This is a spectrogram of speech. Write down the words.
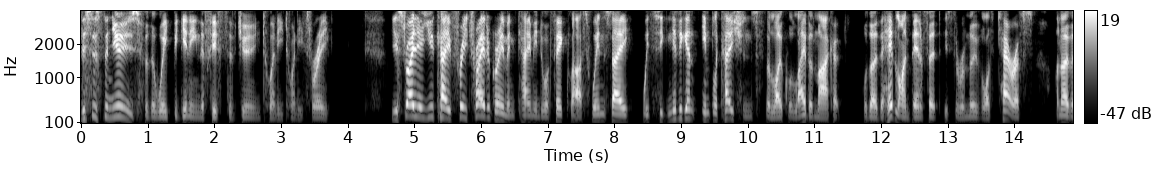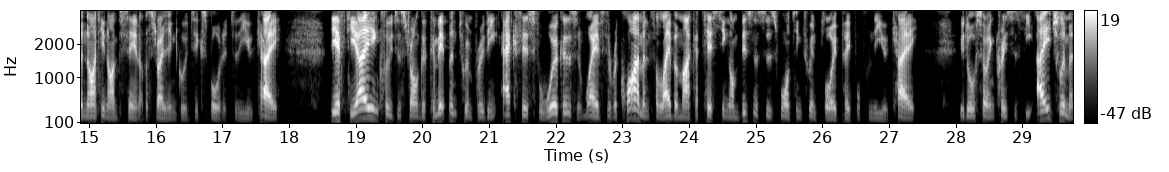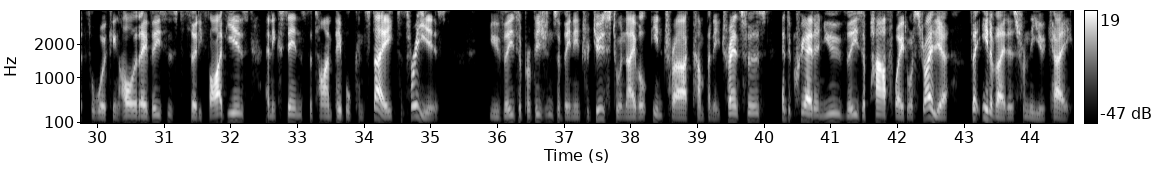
This is the news for the week beginning the 5th of June 2023. The Australia UK Free Trade Agreement came into effect last Wednesday with significant implications for the local labour market, although the headline benefit is the removal of tariffs on over 99% of Australian goods exported to the UK. The FTA includes a stronger commitment to improving access for workers and waives the requirement for labour market testing on businesses wanting to employ people from the UK. It also increases the age limit for working holiday visas to 35 years and extends the time people can stay to three years. New visa provisions have been introduced to enable intra company transfers and to create a new visa pathway to Australia for innovators from the UK.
